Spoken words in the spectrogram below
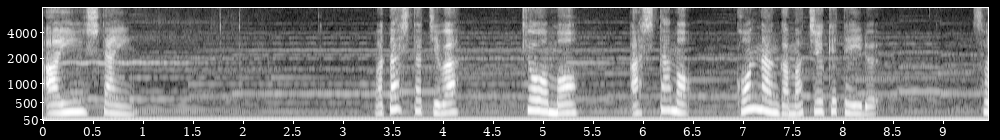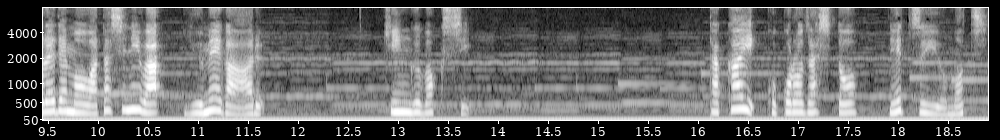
アインシュタイン私たちは今日も明日も困難が待ち受けている。それでも私には夢がある。キング牧師高い志と熱意を持ち、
